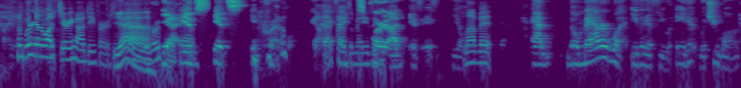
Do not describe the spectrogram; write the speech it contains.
We're going to watch Giri/Haji first. Yeah. I know, the road yeah, it's it's incredible. Yeah, That I- sounds I amazing. swear to if if you'll love it. And no matter what, even if you hate it, which you won't,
